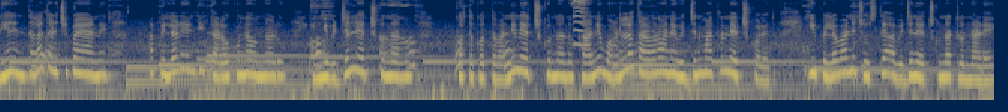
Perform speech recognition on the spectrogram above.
నేను ఇంతలా తడిచిపోయాను. ఆ పిల్లడేంటి? తడవకుండా ఉన్నాడు. ఇన్ని విద్యలు నేర్చుకున్నాను. కొత్త కొత్తవన్నీ నేర్చుకున్నాను. కానీ వానలో తడవడం అనే విద్యను మాత్రం నేర్చుకోలేదు. ఈ పిల్లవాడిని చూస్తే ఆ విద్య నేర్చుకున్నట్లున్నాడే.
